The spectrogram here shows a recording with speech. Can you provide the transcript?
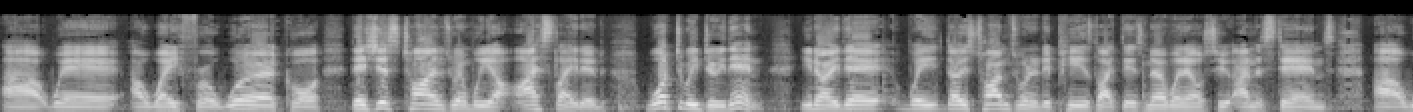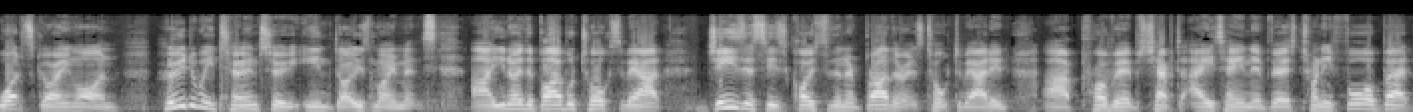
uh, we're away for a work, or there's just times when we are isolated. What do we do then? You know, there we those times when it appears like there's no one else who understands uh, what's going on. Who do we turn to in those moments? Uh, you know, the Bible talks about Jesus is closer than a brother. It's talked about in uh, Proverbs chapter 18 and verse 24. But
